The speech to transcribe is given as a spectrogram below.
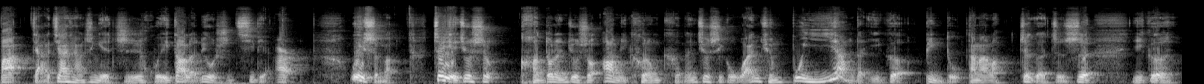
八，甲加强针也只回到了六十七点二。为什么？这也就是。很多人就说奥密克戎可能就是一个完全不一样的一个病毒。当然了，这个只是一个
